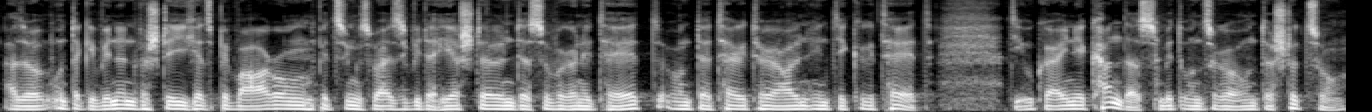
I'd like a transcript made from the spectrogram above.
Also unter Gewinnen verstehe ich jetzt Bewahrung beziehungsweise Wiederherstellen der Souveränität und der territorialen Integrität. Die Ukraine kann das mit unserer Unterstützung.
